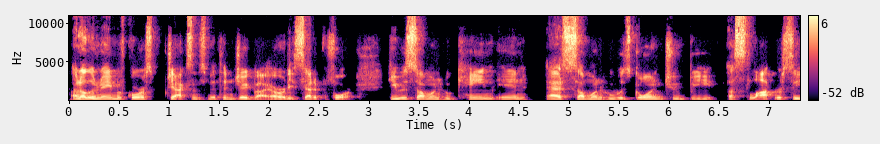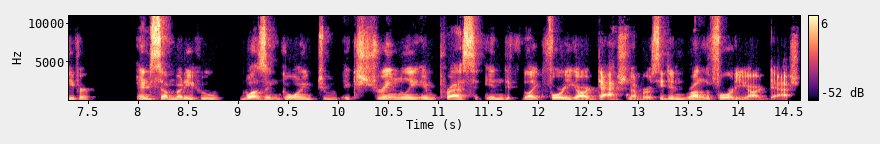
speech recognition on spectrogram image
Another name, of course, Jaxon Smith-Njigba. I already said it before. He was someone who came in as someone who was going to be a slot receiver and somebody who wasn't going to extremely impress in the, like 40 yard dash numbers. He didn't run the 40 yard dash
